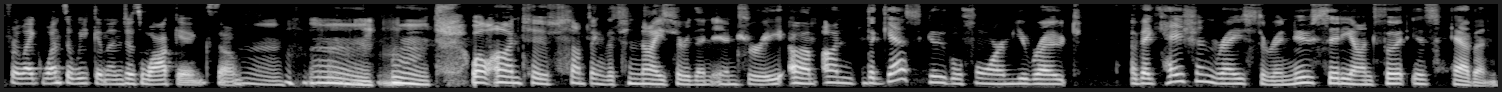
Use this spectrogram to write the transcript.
for like once a week and then just walking. So, Mm, mm. Well, on to something that's nicer than injury. Um, on the guest Google form, you wrote, a vacation race through a new city on foot is heaven.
